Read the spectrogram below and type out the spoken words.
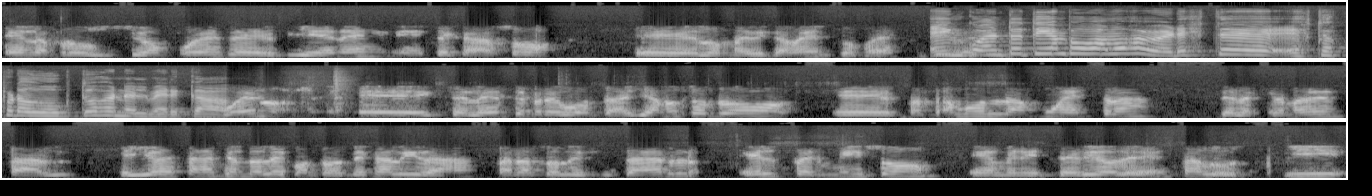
en la producción pues de bienes, en este caso eh, los medicamentos. ¿En cuánto tiempo vamos a ver este estos productos en el mercado? Bueno, eh, excelente pregunta. Ya nosotros pasamos las muestras de la crema dental ellos están haciéndole control de calidad para solicitar el permiso en el Ministerio de Salud y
